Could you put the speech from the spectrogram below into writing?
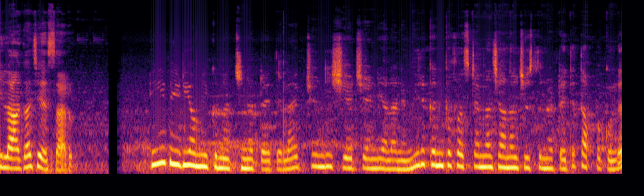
ఇలాగా చేశారు. ఈ వీడియో మీకు నచ్చినట్టయితే లైక్ చేయండి షేర్ చేయండి. అలానే మీరు కనుక ఫస్ట్ టైం నా ఛానల్ చూస్తున్నట్టయితే తప్పకుండా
